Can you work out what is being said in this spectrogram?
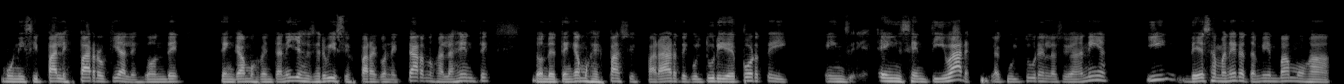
municipales parroquiales donde tengamos ventanillas de servicios para conectarnos a la gente, donde tengamos espacios para arte, cultura y deporte y, e incentivar la cultura en la ciudadanía y de esa manera también vamos a,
